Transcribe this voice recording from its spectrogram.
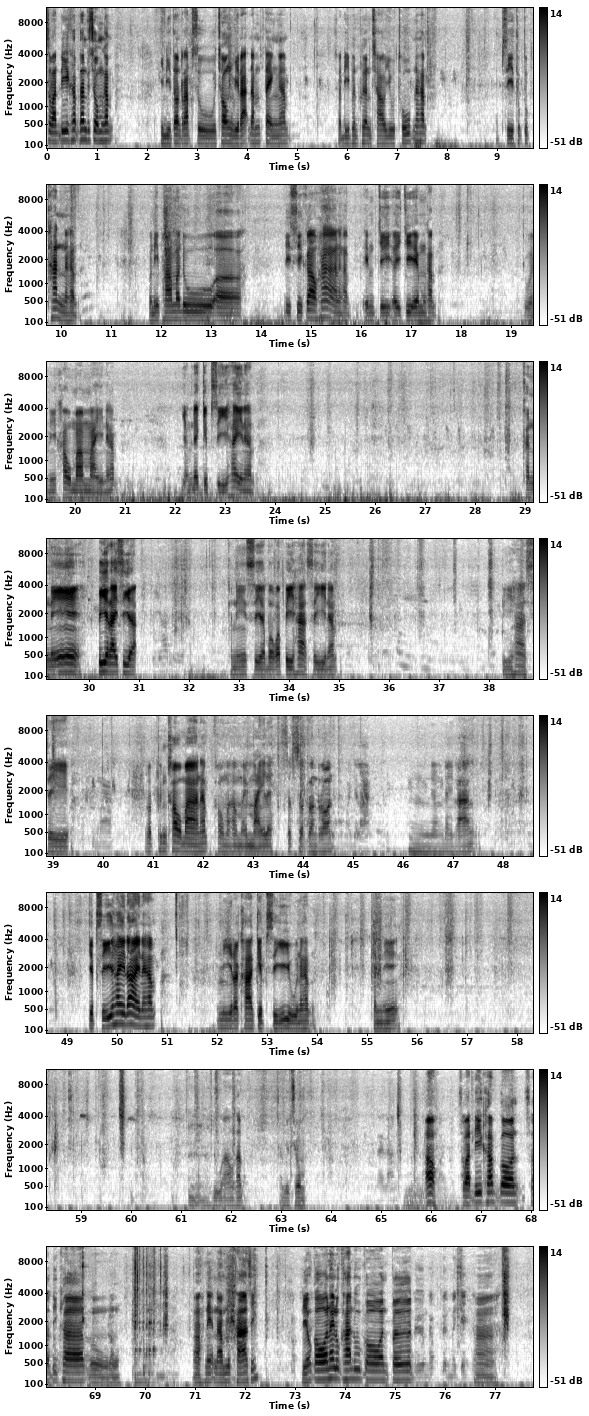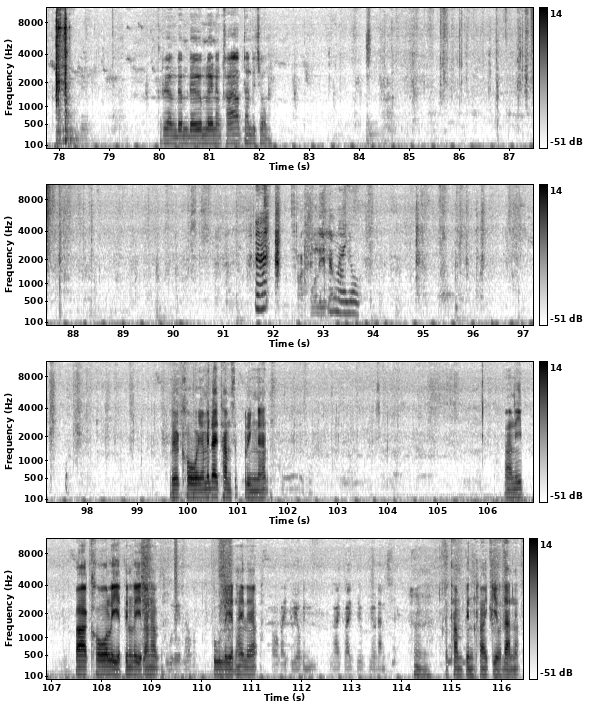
สวัสดีครับท่านผู้ชมครับ ยินดีต้อนรับสู่ช่องวีระดำแต่งนะครับ สวัสดีเพื่อนๆชาว YouTube นะครับ FC ทุกๆทท่านนะครับ วันนี้พามาดูเอ่อ DC 95นะครับ MG ไอ GM ครับ ตัวนี้เข้ามาใหม่นะครับ ยังไม่ได้เก็บสีให้นะครับ คันนี้ปีอะไรเสีย คันนี้เสียบอกว่าปีห้าสี่นะครับปีห้าสี่รถเพิ่งเข้ามานะครับ เข้ามาใหม่ๆเลย สดสดร้อนร้อนๆอืมยังไม่ได้ล้าง เก็บสีให้ได้นะครับ มีราคาเก็บสีอยู่นะครับ คันนี้ อืม ดูเอาครับท่านผู้ชมเอาสวัสดีครับก่อน สวัสดีครับโอ้อะแนะนำลูกค้าสิ เดี๋ยวก่อนให้ลูกค้าดูก่อน เปิด เดิมครับ เครื่องไม่เจ๊กครับอ่า เครื่องเดิมๆเลยนะครับ ท่านผู้ชม อะ ปา กโคเลสยัแล้วงมาอยู่เรือโคยังไม่ได้ทำสปริงนะครับ อันนี้ปลาโคเลดเป็นเลดแล้วนะครับ ปูเลสแล้วครับปูเลดให้แล้วต่อไปเกลียวเป็นคล้ายคล้ายๆเกลียวเกลียวดันอืมก็ทำเป็นคล้ายเกลียวดันนะ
